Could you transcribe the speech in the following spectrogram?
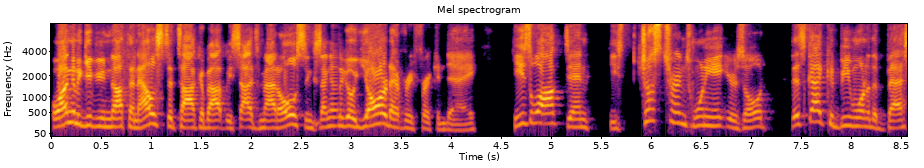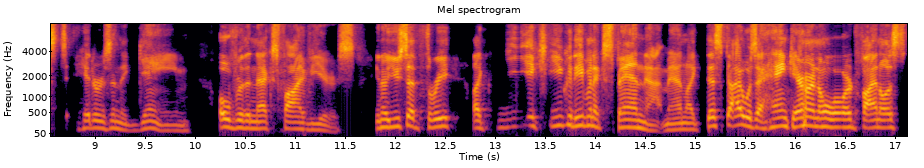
Well, I'm going to give you nothing else to talk about besides Matt Olson because I'm going to go yard every freaking day. He's locked in. He's just turned 28 years old. This guy could be one of the best hitters in the game over the next five years. You know, you said three, like you could even expand that, man. Like this guy was a Hank Aaron Award finalist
